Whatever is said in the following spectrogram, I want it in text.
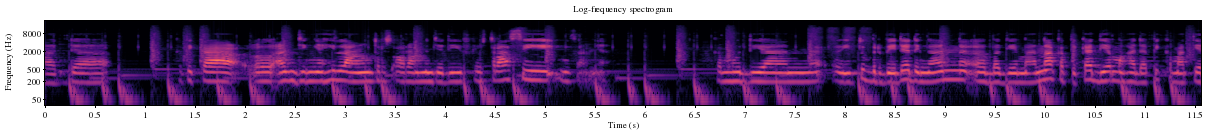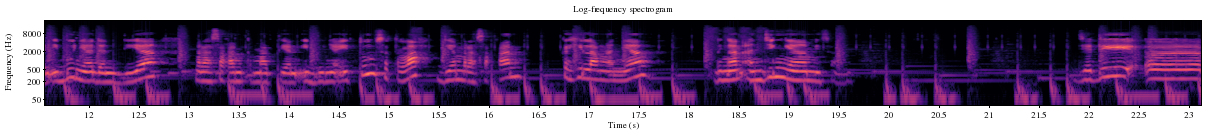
ada ketika uh, anjingnya hilang terus orang menjadi frustrasi misalnya. Kemudian uh, itu berbeda dengan uh, bagaimana ketika dia menghadapi kematian ibunya dan dia merasakan kematian ibunya itu setelah dia merasakan kehilangannya dengan anjingnya misalnya jadi eh,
